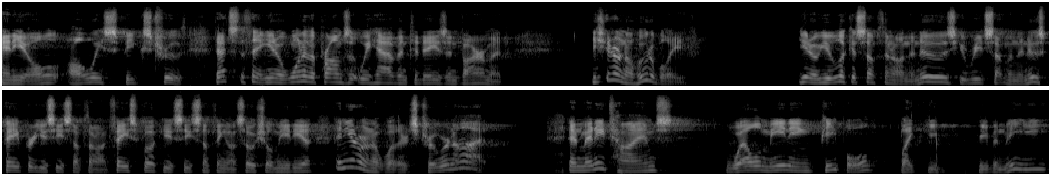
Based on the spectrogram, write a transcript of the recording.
and he always speaks truth. That's the thing. You know, one of the problems that we have in today's environment is you don't know who to believe. You know, you look at something on the news, you read something in the newspaper, you see something on Facebook, you see something on social media, and you don't know whether it's true or not. And many times, well meaning people, like even me,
